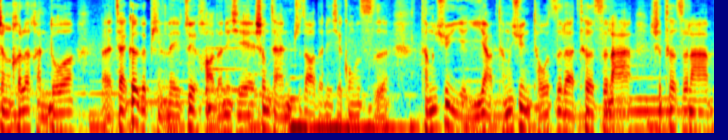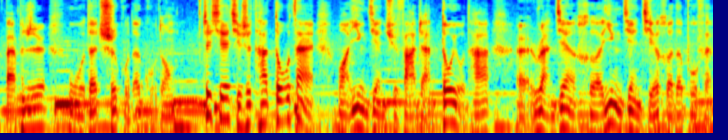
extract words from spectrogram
整合了很多，呃，在各个品类最好的那些生产制造的那些公司，腾讯也一样，腾讯投资了特斯拉，是特斯拉百分之五的持股的股东。这些其实它都在往硬件去发展，都有它呃软件和硬件结合的部分。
